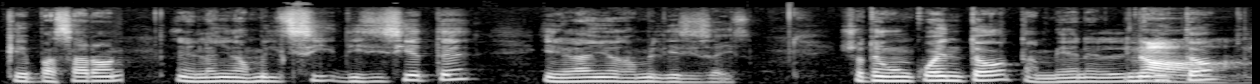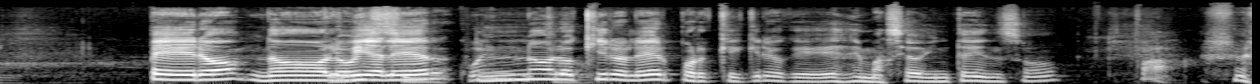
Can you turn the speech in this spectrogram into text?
que pasaron en el año 2017 y en el año 2016. Yo tengo un cuento también en el librito, No. Pero no lo voy a ¿Tenés un leer. No lo quiero leer porque creo que es demasiado intenso. Pa.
